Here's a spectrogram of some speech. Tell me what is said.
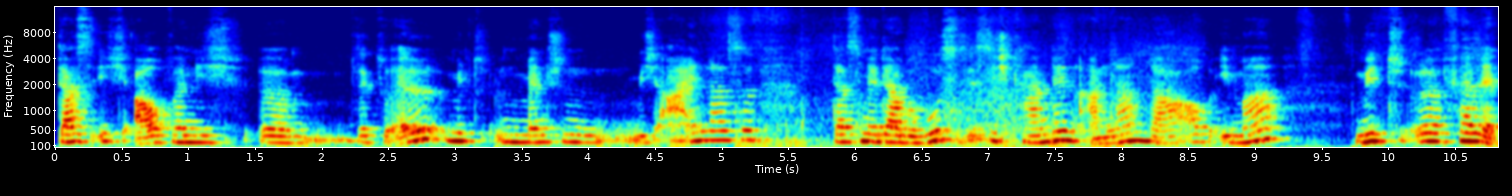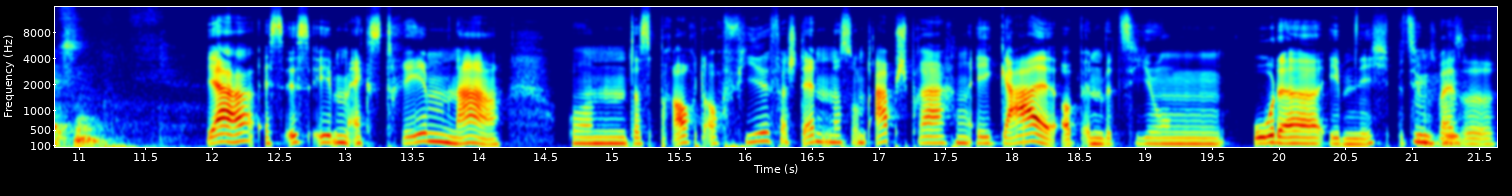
dass ich auch, wenn ich ähm, sexuell mit Menschen mich einlasse, dass mir da bewusst ist, ich kann den anderen da auch immer mit äh, verletzen. Ja, es ist eben extrem nah. Und das braucht auch viel Verständnis und Absprachen, egal ob in Beziehungen oder eben nicht, beziehungsweise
